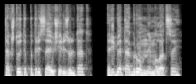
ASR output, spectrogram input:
Так что это потрясающий результат. Ребята огромные молодцы.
